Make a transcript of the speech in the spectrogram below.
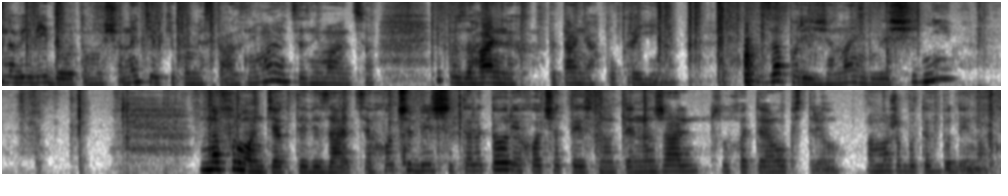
нові відео, тому що не тільки по містах знімаються, знімаються і по загальних питаннях по Україні. Запоріжжя найближчі дні. На фронті активізація. Хоче більше території, хоче тиснути. На жаль, слухайте, обстріл. А може бути в будинок.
